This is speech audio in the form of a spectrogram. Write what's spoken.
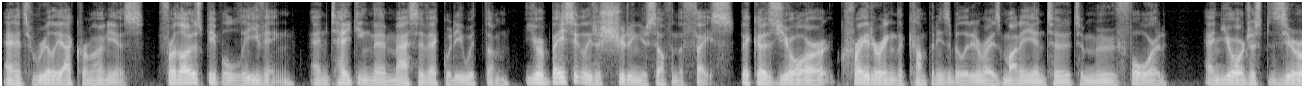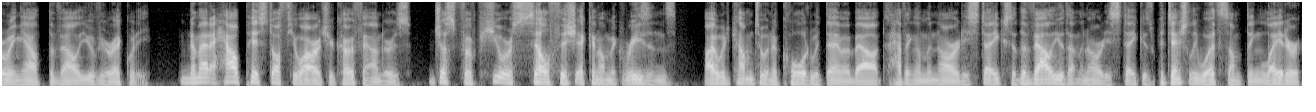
and it's really acrimonious, for those people leaving and taking their massive equity with them, you're basically just shooting yourself in the face because you're cratering the company's ability to raise money and to, to move forward. And you're just zeroing out the value of your equity. No matter how pissed off you are at your co founders, just for pure selfish economic reasons, I would come to an accord with them about having a minority stake. So the value of that minority stake is potentially worth something later.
